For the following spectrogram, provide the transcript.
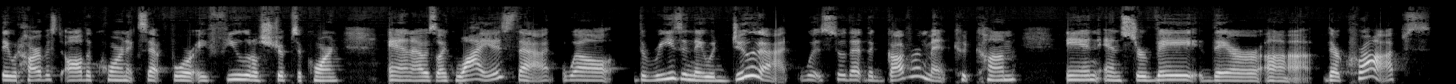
They would harvest all the corn except for a few little strips of corn. And I was like, why is that? Well, the reason they would do that was so that the government could come in and survey their uh, their crops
